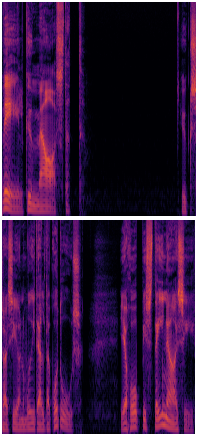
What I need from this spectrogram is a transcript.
veel kümme aastat. Üks asi on võidelda kodus ja hoopis teine asi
